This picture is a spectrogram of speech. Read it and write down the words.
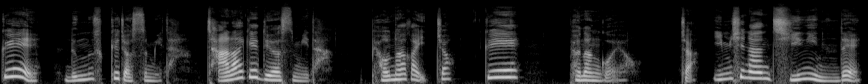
꽤 능숙해졌습니다. 잘하게 되었습니다. 변화가 있죠? 꽤 변한 거예요. 자, 임신한 지인이 있는데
